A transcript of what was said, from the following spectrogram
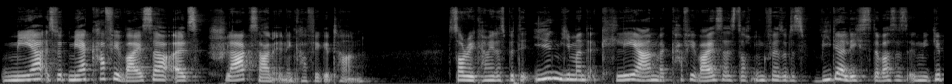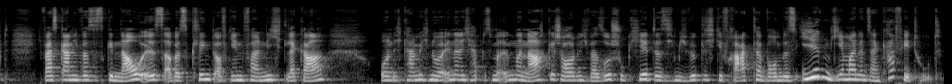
mehr, es wird mehr Kaffeeweißer als Schlagsahne in den Kaffee getan. Sorry, kann mir das bitte irgendjemand erklären? Weil Kaffeeweißer ist doch ungefähr so das widerlichste, was es irgendwie gibt. Ich weiß gar nicht, was es genau ist, aber es klingt auf jeden Fall nicht lecker. Und ich kann mich nur erinnern, ich habe das mal irgendwann nachgeschaut und ich war so schockiert, dass ich mich wirklich gefragt habe, warum das irgendjemand in seinen Kaffee tut.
